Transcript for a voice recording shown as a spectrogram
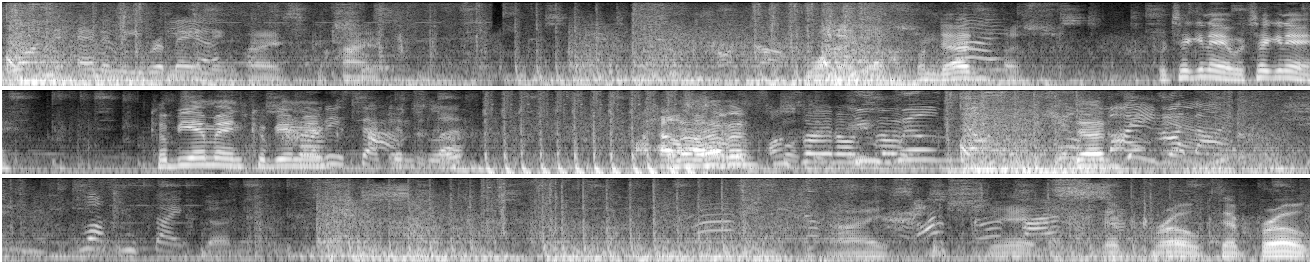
One enemy remaining. Nice. Good Nice. shit. One A guys. One dead. Nice. We're taking A. We're taking A. Could be A main. Could be A main. 30 seconds left. No, heaven. On site, on You will not kill Dead. my ally. Blocking sight. Nice. Good shit. They're broke. They're broke.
